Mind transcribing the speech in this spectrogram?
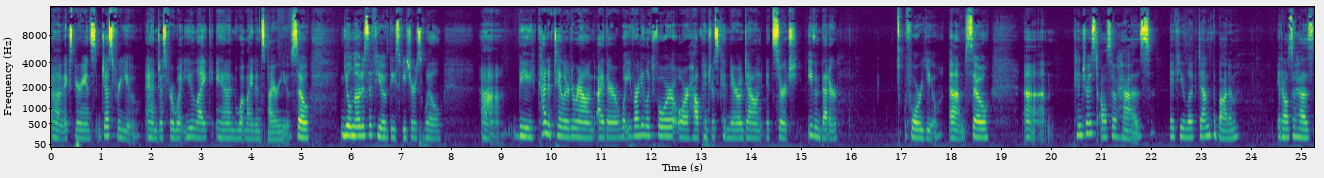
um, experience just for you and just for what you like and what might inspire you. So you'll notice a few of these features will uh, be kind of tailored around either what you've already looked for or how Pinterest could narrow down its search even better for you. Um, so um, Pinterest also has, if you look down at the bottom, it also has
